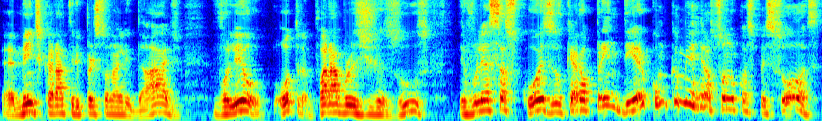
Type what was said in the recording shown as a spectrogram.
é, Mente, Caráter e Personalidade, vou ler outra, Parábolas de Jesus, eu vou ler essas coisas, eu quero aprender como que eu me relaciono com as pessoas,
